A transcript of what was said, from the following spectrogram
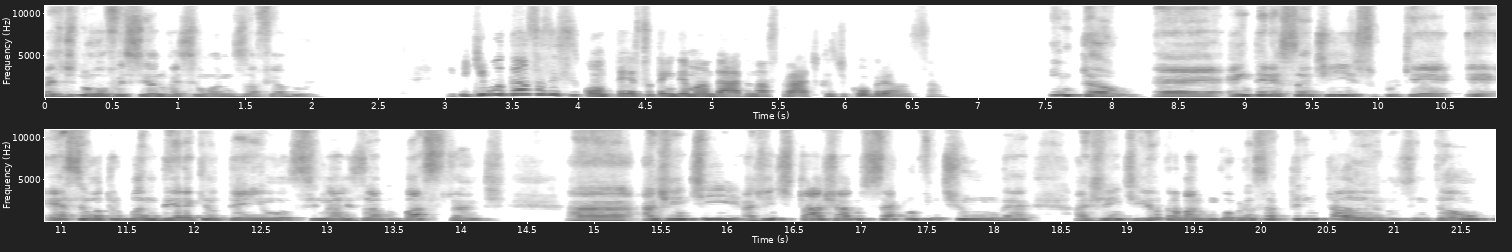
Mas, de novo, esse ano vai ser um ano desafiador. E que mudanças esse contexto tem demandado nas práticas de cobrança? Então, é, é, interessante isso, porque essa é outra bandeira que eu tenho sinalizado bastante. A, a gente a gente está já no século XXI, né? A gente, eu trabalho com cobrança há 30 anos, então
